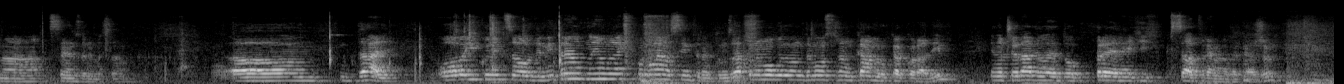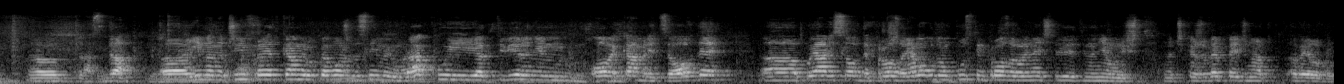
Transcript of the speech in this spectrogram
na senzorima samo. Um, dalje, ova ikonica ovde, mi trenutno imamo neki problema sa internetom, zato ne mogu da vam demonstriram kameru kako radi. Inače, radila je do pre nekih sat vremena, da kažem. Uh, da. Uh, ima znači infrared kameru koja može da snima i u mraku i aktiviranjem ove kamerice ovde uh, pojavi se ovde prozor. Ja mogu da vam pustim prozor, ali nećete vidjeti na njemu ništa. Znači kaže web page not available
